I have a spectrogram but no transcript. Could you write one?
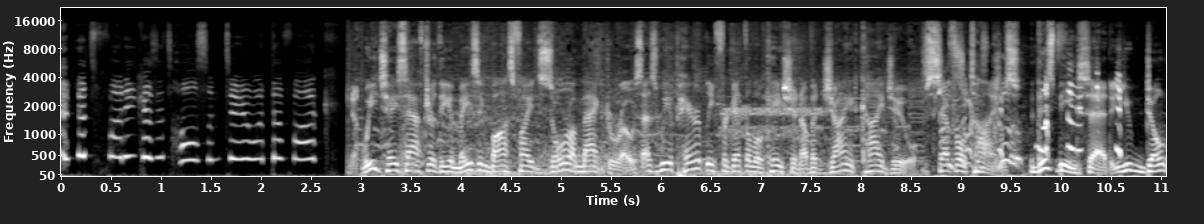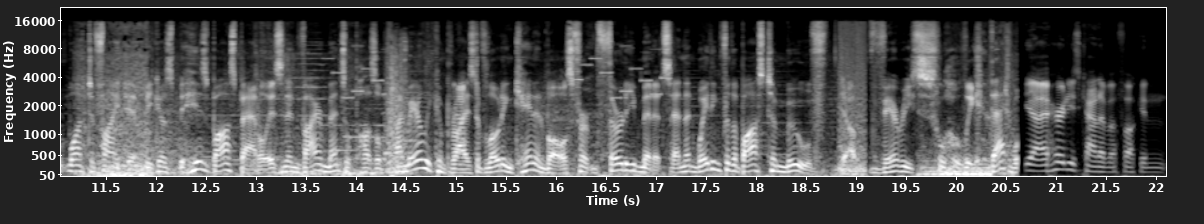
it's funny because it's wholesome too. What the fuck? We chase after the amazing boss fight Zora Magdaros as we apparently forget the location of a giant kaiju several times. This being said, you don't want to find him because his boss battle is an environmental puzzle primarily comprised of loading cannonballs for 30 minutes and then waiting for the boss to move uh, very slowly. That Yeah, I heard he's kind of a fucking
